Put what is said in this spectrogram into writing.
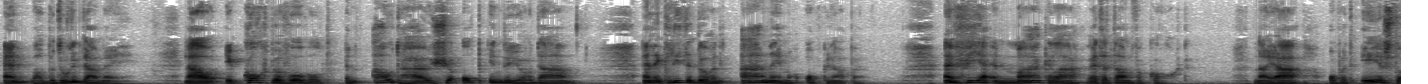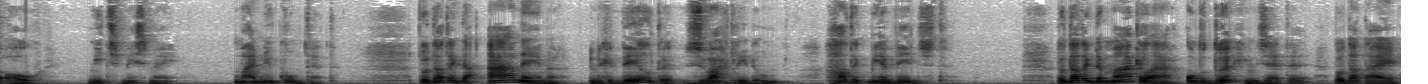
En wat bedoel ik daarmee? Nou, ik kocht bijvoorbeeld een oud huisje op in de Jordaan en ik liet het door een aannemer opknappen. En via een makelaar werd het dan verkocht. Nou ja, op het eerste oog niets mis mee. Maar nu komt het. Doordat ik de aannemer een gedeelte zwart liet doen, had ik meer winst. Doordat ik de makelaar onder druk ging zetten, doordat hij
